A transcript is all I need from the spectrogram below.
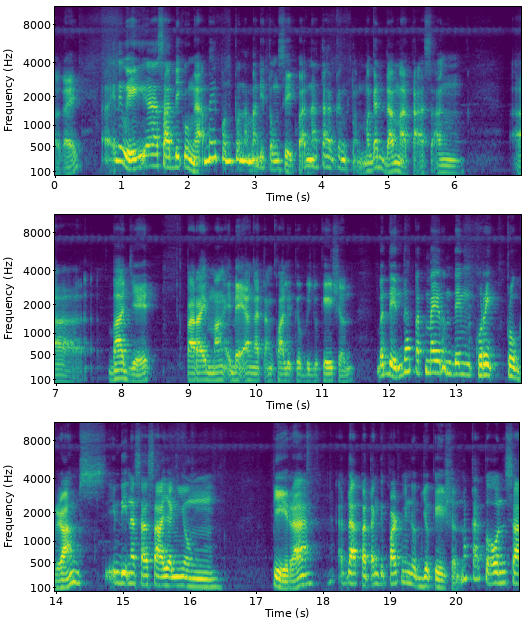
Okay? Ah, anyway, ah, sabi ko nga, may punto naman itong SEQA na talagang maganda, mataas ang ah, budget para mga ibayangat ang quality of education. But then, dapat mayroon din correct programs. Hindi nasasayang yung pira. At dapat ang Department of Education nakatuon sa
